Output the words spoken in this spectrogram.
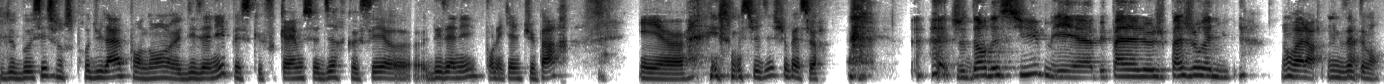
de bosser sur ce produit-là pendant des années? Parce qu'il faut quand même se dire que c'est des années pour lesquelles tu pars. Et, et je me suis dit je suis pas sûre je dors dessus, mais, euh, mais pas, le, pas jour et nuit. Voilà, exactement.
